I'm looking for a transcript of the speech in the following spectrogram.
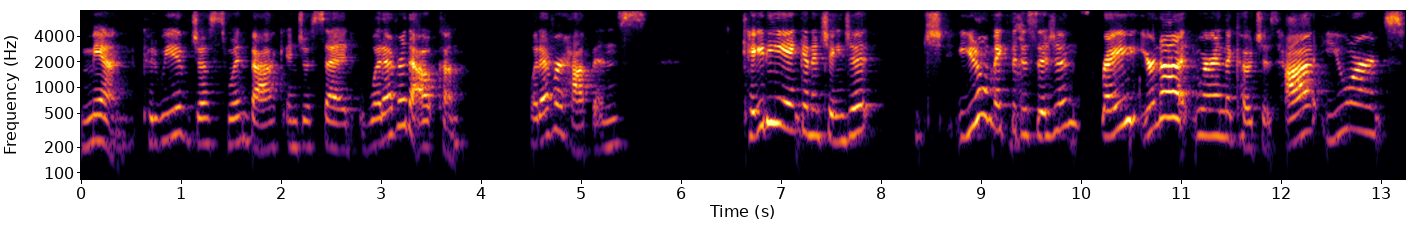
man, could we have just went back and just said, whatever the outcome, whatever happens, Katie ain't going to change it. You don't make the decisions, right? You're not wearing the coach's hat. You aren't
